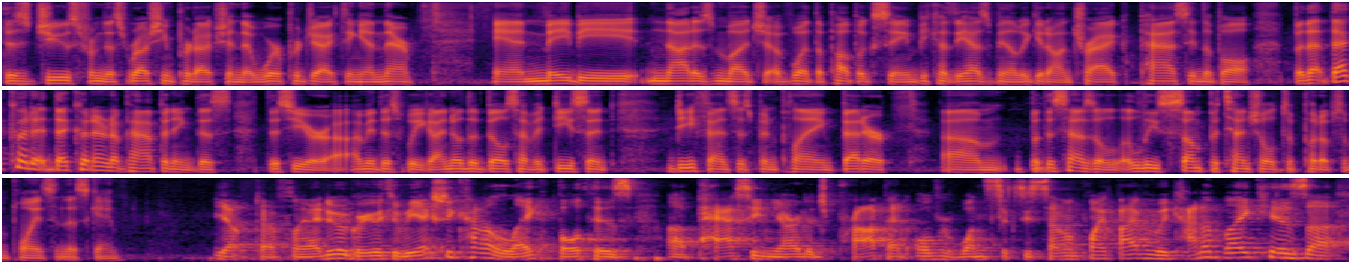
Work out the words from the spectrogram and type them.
this juice from this rushing production that we're projecting in there and maybe not as much of what the public's seeing because he hasn't been able to get on track passing the ball. But that, that could that could end up happening this this year. I mean, this week. I know the Bills have a decent defense that's been playing better, um, but this has a, at least some potential to put up some points in this game. Yep, definitely. I do agree with you. We actually kind of like both his uh, passing yardage prop at over 167.5, and we kind of like his uh,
